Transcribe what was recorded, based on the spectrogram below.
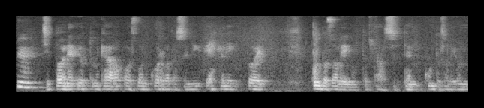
Mm. Sitten toinen juttu, mikä olisi voinut korvata sen, niin ehkä liik- toi kuntosali, mutta taas sitten kuntosali on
